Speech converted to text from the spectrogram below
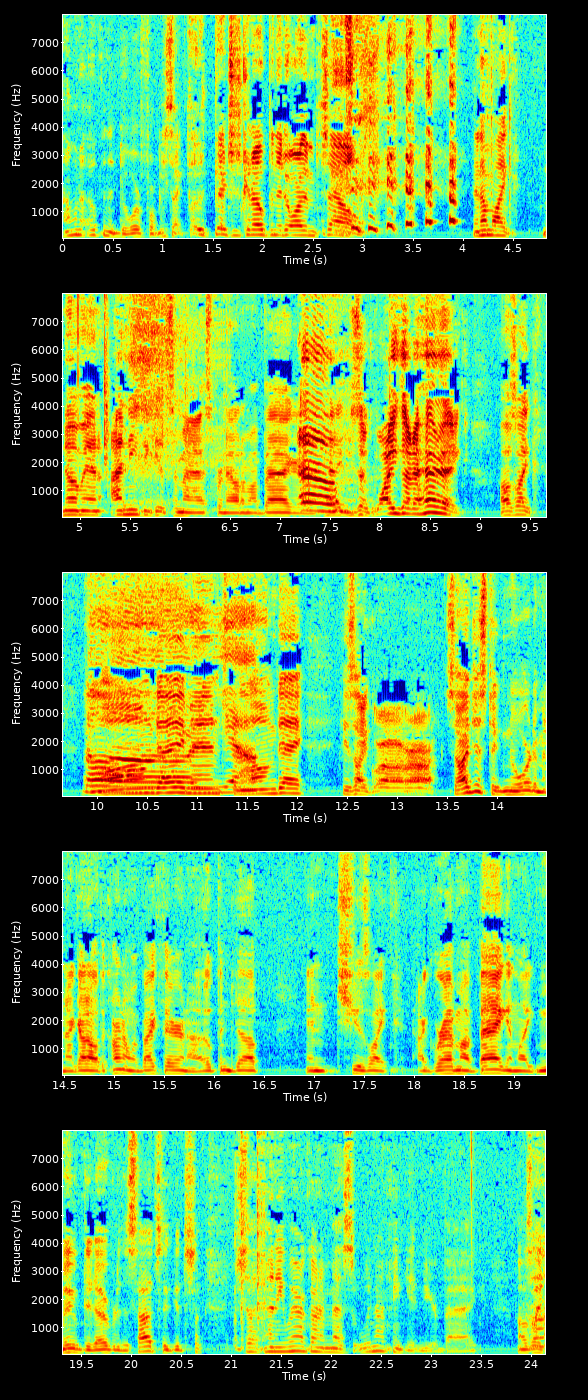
"I want to open the door for him." He's like, "Those bitches can open the door themselves." and I'm like, "No, man, I need to get some aspirin out of my bag." Oh. He's like, "Why you got a headache?" I was like, "Been a long Uh, day, man. It's been a long day." He's like, so I just ignored him and I got out of the car and I went back there and I opened it up and she was like, I grabbed my bag and like moved it over to the side so it could. She's like, honey, we aren't gonna mess. We're not gonna get into your bag. I was like,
